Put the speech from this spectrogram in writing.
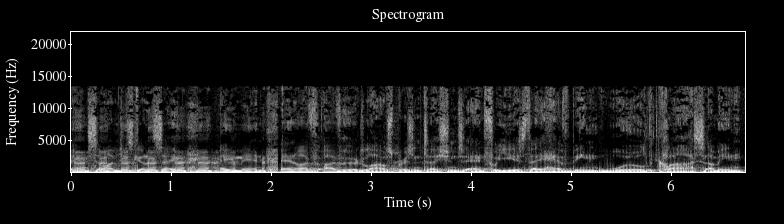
and so I'm just going to say, Amen. And I've I've heard Lyle's presentations, and for years they have been world class. I mean.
